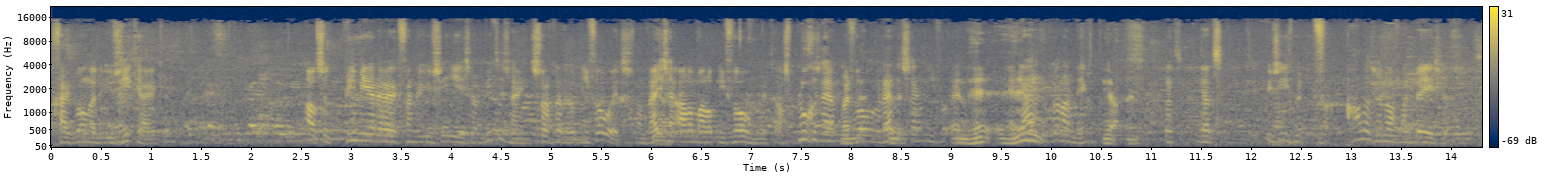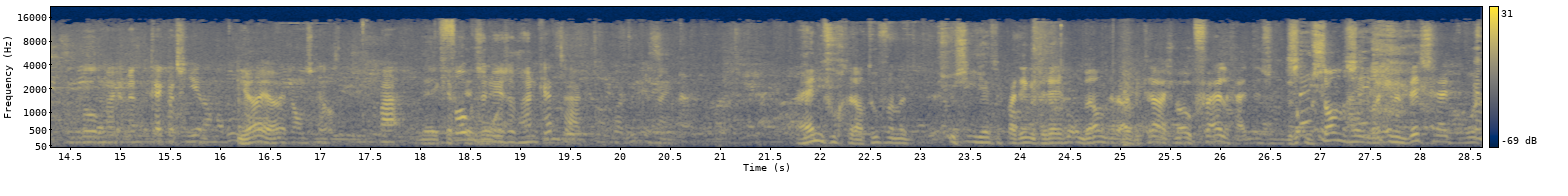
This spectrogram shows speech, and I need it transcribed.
ga ik wel naar de UCI kijken. Als het primaire werk van de UCI is arbiter zijn, zorg dat het op niveau is. Want wij zijn allemaal op niveau. Met, als ploegen zijn op Maar- niveau, renners zijn op niveau. En, En, Hen- en daar heb ik wel aan ding. Ja, en, Dat, dat UCI is met van alles en nog wat bezig. Ik bedoel, met, met- kijk wat ze hier allemaal doen Ja, ja. met ons geld. Maar Nee, ik heb focussen nu eens op hun kentaak. Henny voegt eraan toe van het UCI heeft een paar dingen te regelen, onder andere de arbitrage, maar ook veiligheid. Dus de omstandigheden waarin een wedstrijd wordt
